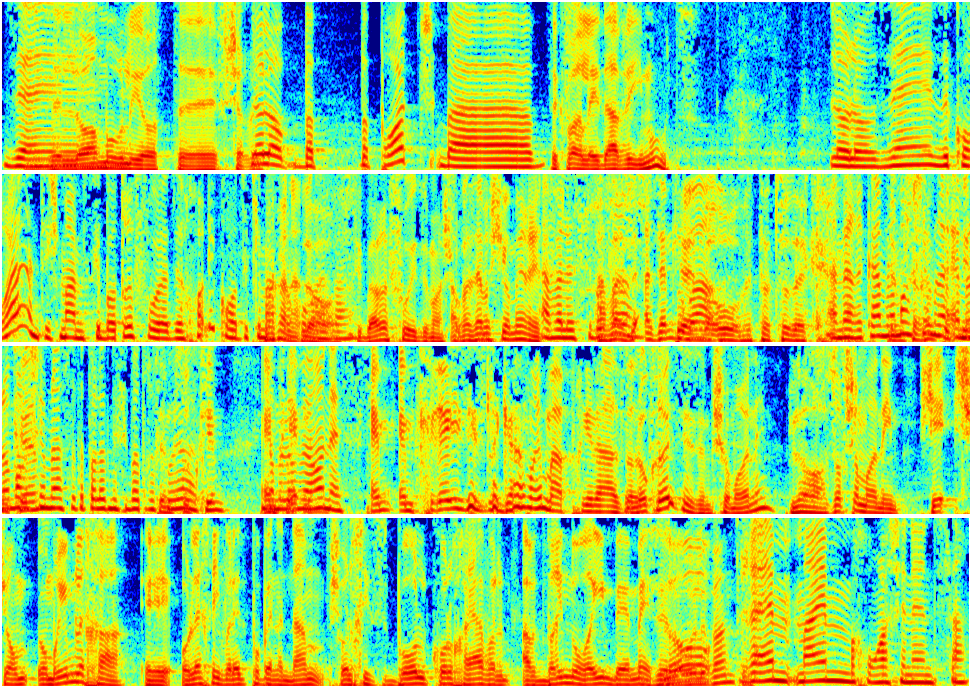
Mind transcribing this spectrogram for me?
זה לא אמור להיות אפשרי. לא, לא, ב- בפרוץ', ב... זה כבר לידה ואימוץ. לא, לא, זה, זה קורה, תשמע, מסיבות רפואיות זה יכול לקרות, זה כמעט מה לא? קורה. לא, אבל- סיבה רפואית זה משהו. אבל זה מה שהיא אומרת. אבל לסיבות אבל זה- כן, מדובר. ברור, אתה צודק. האמריקאים לא אתם מרשים, הם לא כן. מרשים לעשות הפלות מסיבות אתם רפואיות. צודקים. גם הם לא כן- מאונס. הם- הם crazies לגמרי מהבחינה הזאת. לא crazy, הם שמרנים. לא, עזוב שמרנים. ש- שאומרים לך, אה, הולך להיוולד פה בן אדם שהולך לסבול כל חייו על על דברים נוראים באמת. זה לא רלוונטי. ראם, מה עם בחורה שנאנסה?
